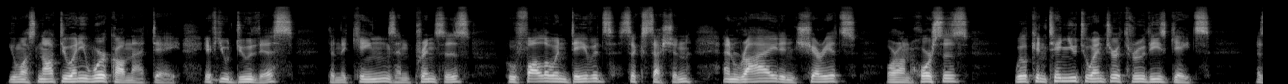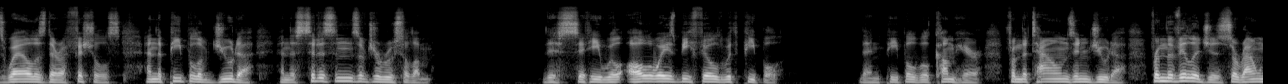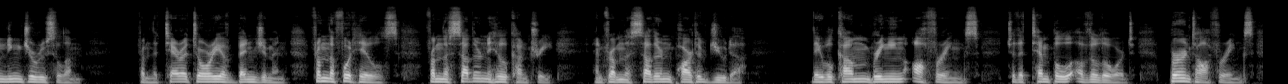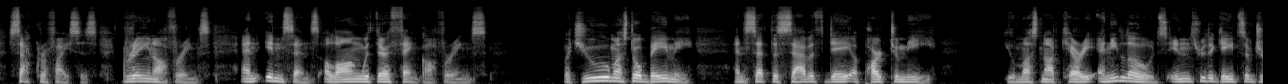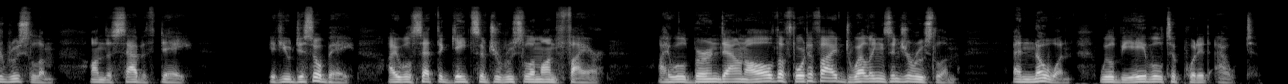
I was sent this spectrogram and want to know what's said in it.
You must not do any work on that day. If you do this, then the kings and princes who follow in David's succession and ride in chariots or on horses will continue to enter through these gates, as well as their officials and the people of Judah and the citizens of Jerusalem. This city will always be filled with people then people will come here from the towns in Judah, from the villages surrounding Jerusalem, from the territory of Benjamin, from the foothills, from the southern hill country, and from the southern part of Judah. They will come bringing offerings to the temple of the Lord, burnt offerings, sacrifices, grain offerings, and incense along with their thank offerings. But you must obey me and set the Sabbath day apart to me you must not carry any loads in through the gates of Jerusalem on the Sabbath day. If you disobey, I will set the gates of Jerusalem on fire. I will burn down all the fortified dwellings in Jerusalem, and no one will be able to put it out.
